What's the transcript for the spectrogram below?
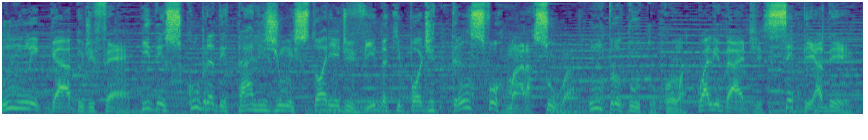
um legado de fé e descubra detalhes de uma história de vida que pode transformar a sua. Um produto com a qualidade CPAD.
